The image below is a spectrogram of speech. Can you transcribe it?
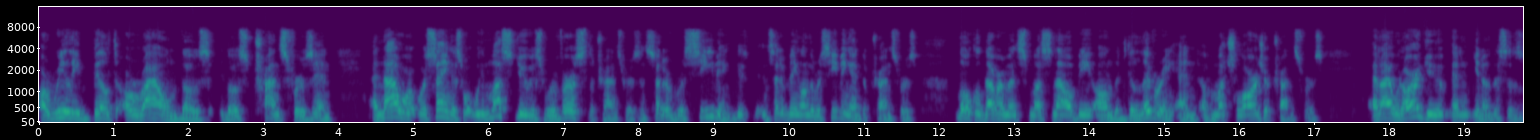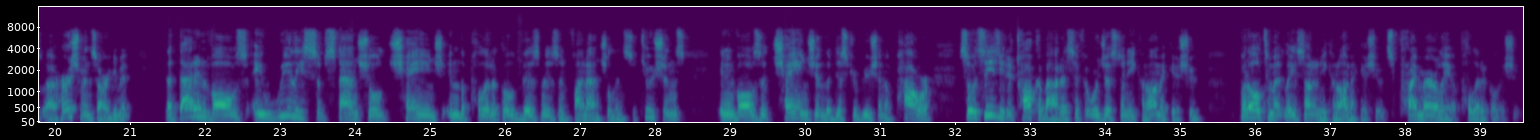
are really built around those, those transfers in. And now what we're saying is what we must do is reverse the transfers instead of receiving, instead of being on the receiving end of transfers, local governments must now be on the delivering end of much larger transfers. And I would argue, and you know, this is uh, Hirschman's argument, that that involves a really substantial change in the political, business, and financial institutions. It involves a change in the distribution of power. So it's easy to talk about as if it were just an economic issue, but ultimately it's not an economic issue. It's primarily a political issue.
